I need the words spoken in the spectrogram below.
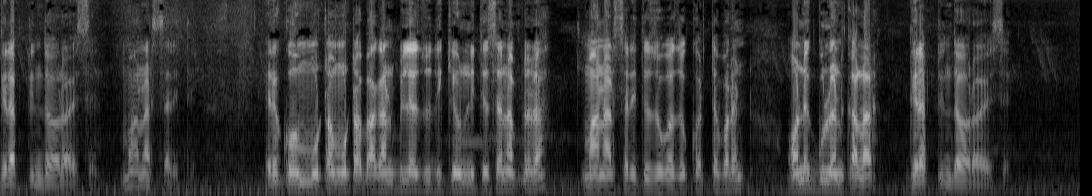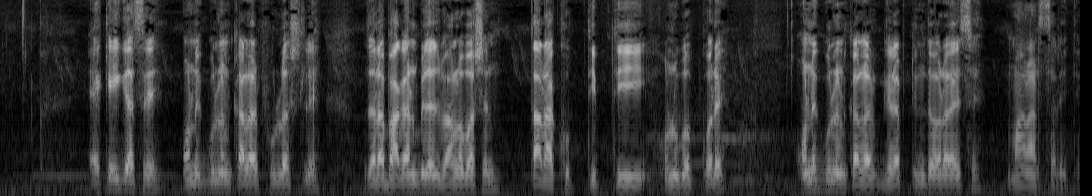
গ্রাফটিন দেওয়া রয়েছে মা নার্সারিতে। এরকম মোটা মোটা বাগান বিলাস যদি কেউ নিতে চান আপনারা, মা নার্সারিতে যোগাযোগ করতে পারেন। অনেকগুলান কালার গ্রাফটিন দেওয়া রয়েছে। একই গাছে অনেকগুলান কালার ফুল আসলে যারা বাগান বিলাস ভালোবাসেন, তারা খুব তৃপ্তি অনুভব করে। অনেকগুলান কালার গ্রাফটিন দেওয়া রয়েছে মা নার্সারিতে।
